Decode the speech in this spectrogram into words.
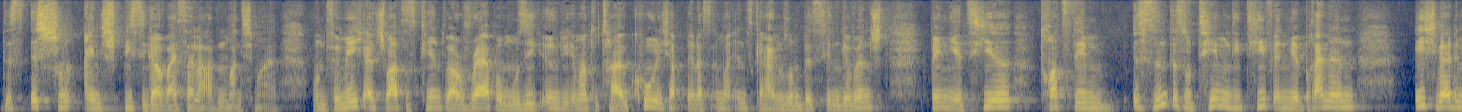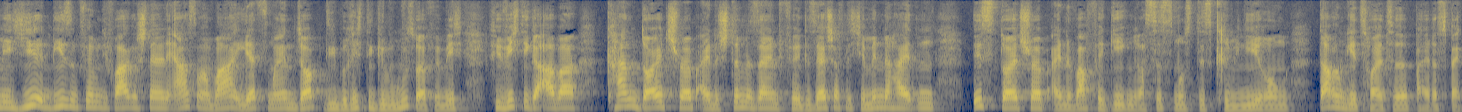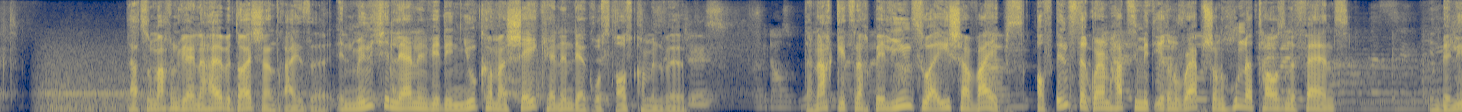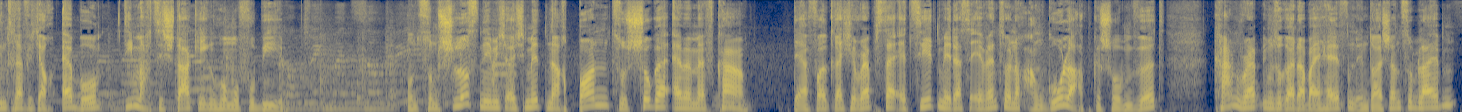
Das ist schon ein spießiger weißer Laden manchmal. Und für mich als schwarzes Kind war Rap und Musik irgendwie immer total cool. Ich habe mir das immer insgeheim so ein bisschen gewünscht. Bin jetzt hier. Trotzdem sind es so Themen, die tief in mir brennen. Ich werde mir hier in diesem Film die Frage stellen, erstmal war jetzt mein Job die richtige Berufswahl für mich. Viel wichtiger aber, kann Deutschrap eine Stimme sein für gesellschaftliche Minderheiten? Ist Deutschrap eine Waffe gegen Rassismus, Diskriminierung? Darum geht's heute bei Respekt. Dazu machen wir eine halbe Deutschlandreise. In München lernen wir den Newcomer Shay kennen, der groß rauskommen will. Danach geht's nach Berlin zu Aisha Vibes. Auf Instagram hat sie mit ihren Rap schon hunderttausende Fans. In Berlin treffe ich auch Ebo, die macht sich stark gegen Homophobie. Und zum Schluss nehme ich euch mit nach Bonn zu Sugar MMFK. Der erfolgreiche Rapstar erzählt mir, dass er eventuell nach Angola abgeschoben wird. Kann Rap ihm sogar dabei helfen, in Deutschland zu bleiben?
